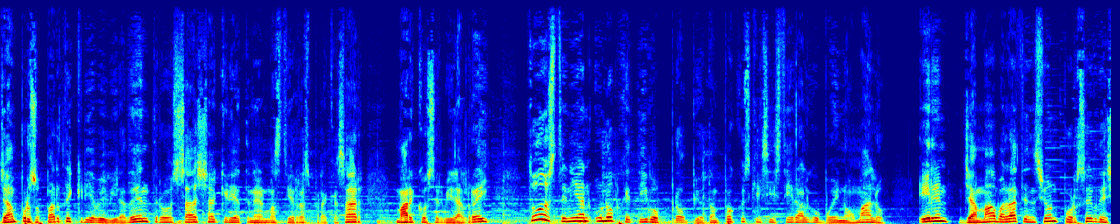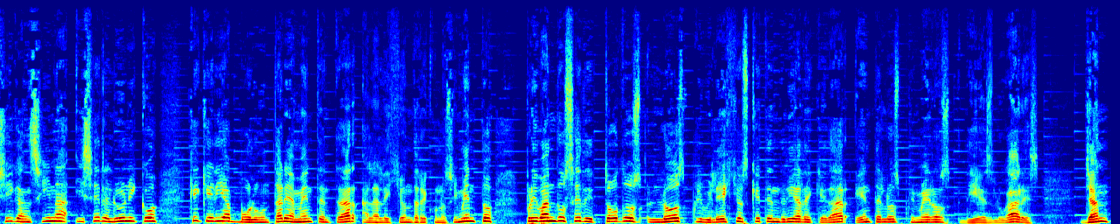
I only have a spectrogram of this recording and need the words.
Jan por su parte quería vivir adentro, Sasha quería tener más tierras para cazar, Marco servir al rey, todos tenían un objetivo propio, tampoco es que existiera algo bueno o malo. Eren llamaba la atención por ser de Shigansina y ser el único que quería voluntariamente entrar a la Legión de Reconocimiento, privándose de todos los privilegios que tendría de quedar entre los primeros 10 lugares. Jan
